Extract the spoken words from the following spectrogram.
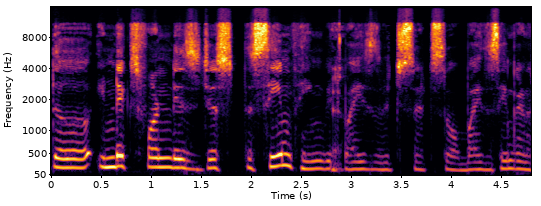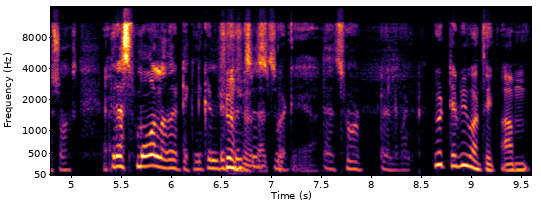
The index fund is just the same thing, which buys, which sets or buys the same kind of stocks. There are small other technical sure, differences, that's but okay, yeah. that's not relevant. But tell me one thing. Um,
